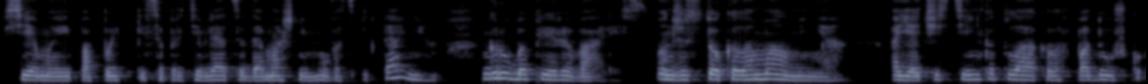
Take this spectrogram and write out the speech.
Все мои попытки сопротивляться домашнему воспитанию грубо прерывались. Он жестоко ломал меня, А я частенько плакала в подушку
